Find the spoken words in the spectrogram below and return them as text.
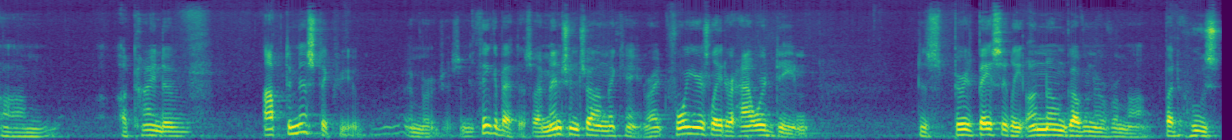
um, a kind of optimistic view emerges. I mean, think about this. I mentioned John McCain, right? Four years later, Howard Dean this basically unknown governor of Vermont, but whose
